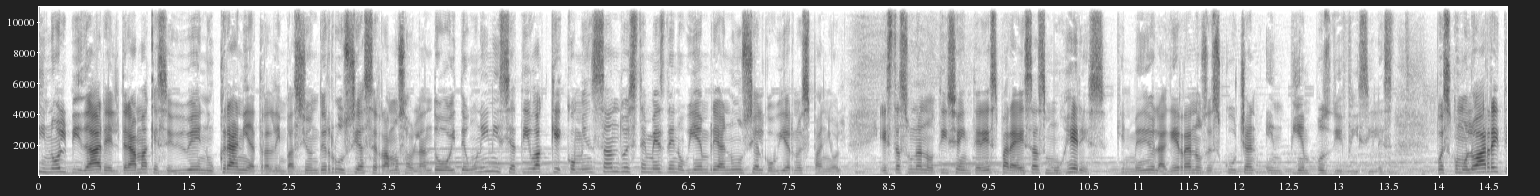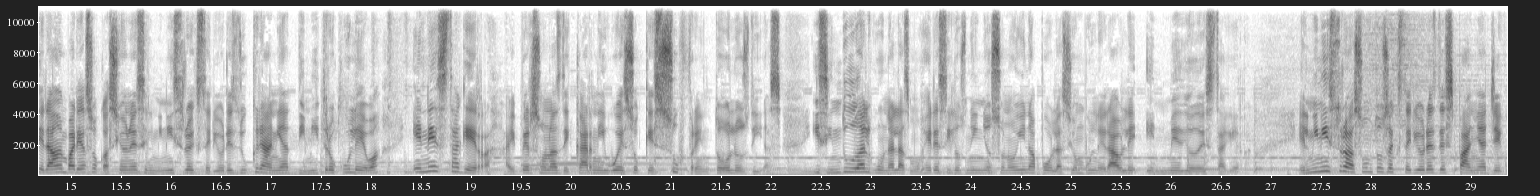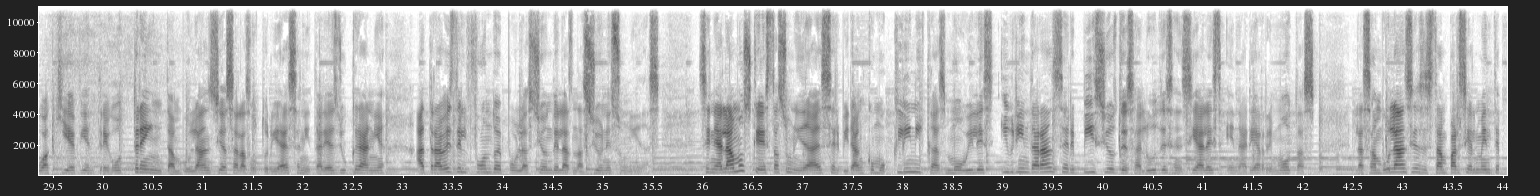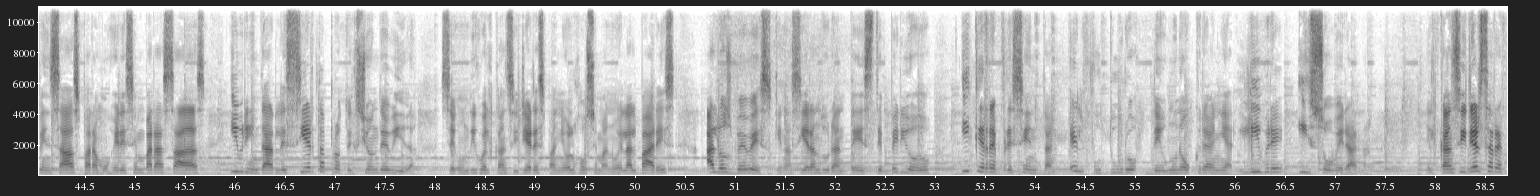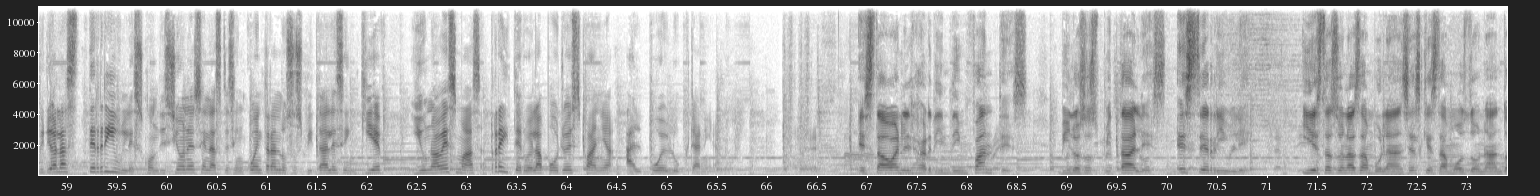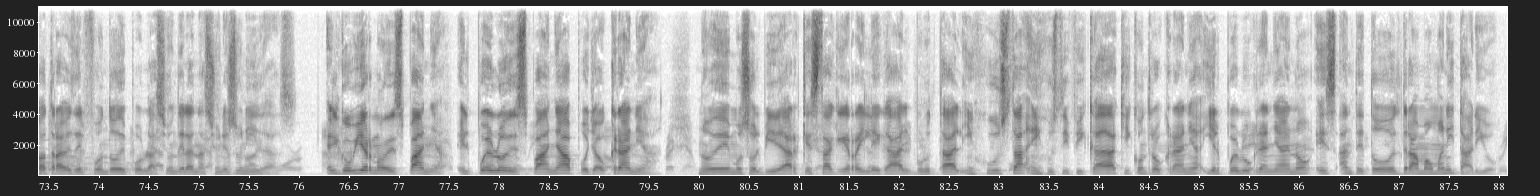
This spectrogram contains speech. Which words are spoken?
Sin olvidar el drama que se vive en Ucrania tras la invasión de Rusia, cerramos hablando hoy de una iniciativa que comenzando este mes de noviembre anuncia el gobierno español. Esta es una noticia de interés para esas mujeres que en medio de la guerra nos escuchan en tiempos difíciles. Pues como lo ha reiterado en varias ocasiones el ministro de Exteriores de Ucrania, Dimitro Kuleva, en esta guerra hay personas de carne y hueso que sufren todos los días. Y sin duda alguna las mujeres y los niños son hoy una población vulnerable en medio de esta guerra. El ministro de Asuntos Exteriores de España llegó a Kiev y entregó 30 ambulancias a las autoridades sanitarias de Ucrania a través del Fondo de Población de las Naciones Unidas. Señalamos que estas unidades servirán como clínicas móviles y brindarán servicios de salud esenciales en áreas remotas. Las ambulancias están parcialmente pensadas para mujeres embarazadas y brindarles cierta protección de vida, según dijo el canciller español José Manuel Álvarez, a los bebés que nacieran durante este periodo y que representan el futuro de una Ucrania libre y soberana. El canciller se refirió a las terribles condiciones en las que se encuentran los hospitales en Kiev y una vez más reiteró el apoyo de España al pueblo ucraniano. Estaba en el jardín de infantes, vi los hospitales, es terrible. Y estas son las ambulancias que estamos donando a través del Fondo de Población de las Naciones Unidas. El gobierno de España, el pueblo de España apoya a Ucrania. No debemos olvidar que esta guerra ilegal, brutal, injusta e injustificada aquí contra Ucrania y el pueblo ucraniano es ante todo el drama humanitario.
